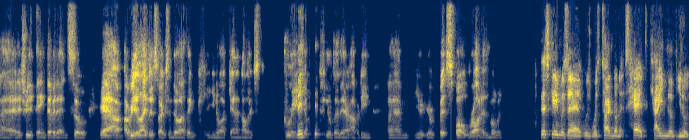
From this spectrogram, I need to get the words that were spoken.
uh, and it's really paying dividends. So yeah, I, I really like Lewis Ferguson. Though I think you know again another great This- young midfielder there, at Aberdeen. Um, you're you're a bit spot rotten at the moment. this game was uh, was was turned on its head, kind of, you know,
